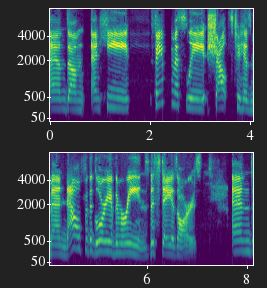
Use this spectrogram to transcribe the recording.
and um, and he famously shouts to his men, "Now for the glory of the Marines! This day is ours." And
